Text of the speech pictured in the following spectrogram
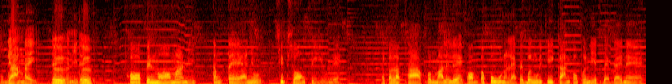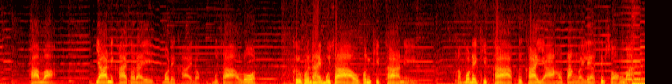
ทุกอย่างได้ เด้ออันนี้เด้อพ่อเป็นหมอมานี่ ตั้งแต่อายุ12ปีคนเด้แต่ก็รักษาคนมาเรื่อยๆพร้อมกับปูนั่นแหละไปเบิงวิธีการของเพิ่นเฮ็ดแบบใดแน่ถามว่ายานี่ขายเท่าไหร่บ่ได้ขายดอกบูชาเอาโลด คือเพิ่นให้บูชาเอาเพิ่นคิดค่านี่ ก็บ่ได้คิดค่าคือค่ายาเฮาตั้งไว้แล้ว 12 บาท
